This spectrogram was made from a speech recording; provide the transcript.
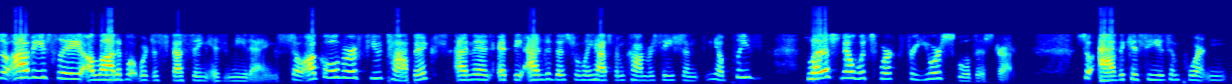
So obviously, a lot of what we're discussing is meetings. So I'll go over a few topics, and then at the end of this, when we have some conversation, you know, please let us know what's worked for your school district. So advocacy is important,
